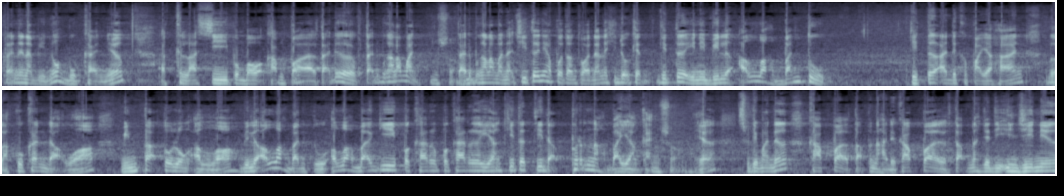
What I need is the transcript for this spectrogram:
kerana Nabi Nuh bukannya uh, kelasi pembawa kapal. Tak ada tak ada pengalaman. Masya tak ada pengalaman nak ceritanya apa tuan-tuan. Dalam hidup kita ini bila Allah bantu kita ada kepayahan melakukan dakwah minta tolong Allah. Bila Allah bantu Allah bagi perkara-perkara yang kita tidak pernah bayangkan. Ya seperti mana kapal tak pernah ada kapal tak pernah jadi engineer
